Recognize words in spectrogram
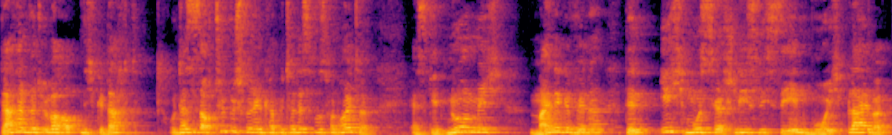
daran wird überhaupt nicht gedacht. Und das ist auch typisch für den Kapitalismus von heute. Es geht nur um mich, meine Gewinne, denn ich muss ja schließlich sehen, wo ich bleibe.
